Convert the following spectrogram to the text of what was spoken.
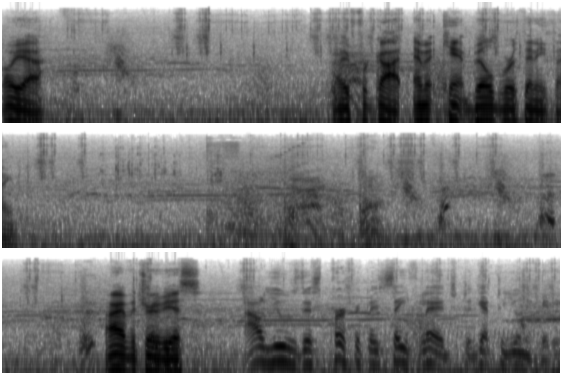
Oh yeah. I forgot. Emmett can't build worth anything. All right, Vitruvius. I'll use this perfectly safe ledge to get to Unikitty.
